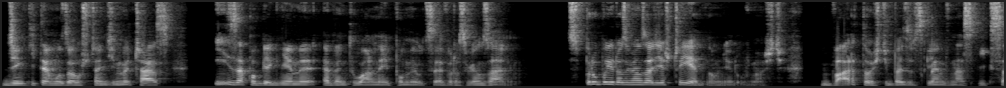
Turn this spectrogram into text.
Dzięki temu zaoszczędzimy czas i zapobiegniemy ewentualnej pomyłce w rozwiązaniu. Spróbuj rozwiązać jeszcze jedną nierówność. Wartość bezwzględna z x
